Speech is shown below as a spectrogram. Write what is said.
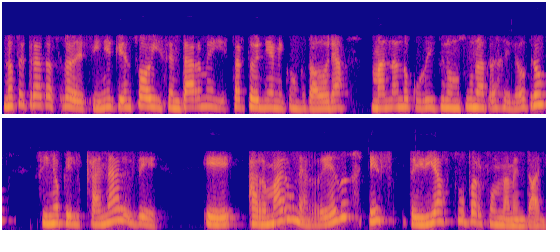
No se trata solo de definir quién soy y sentarme y estar todo el día en mi computadora mandando currículums uno atrás del otro, sino que el canal de eh, armar una red es, te diría, súper fundamental.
